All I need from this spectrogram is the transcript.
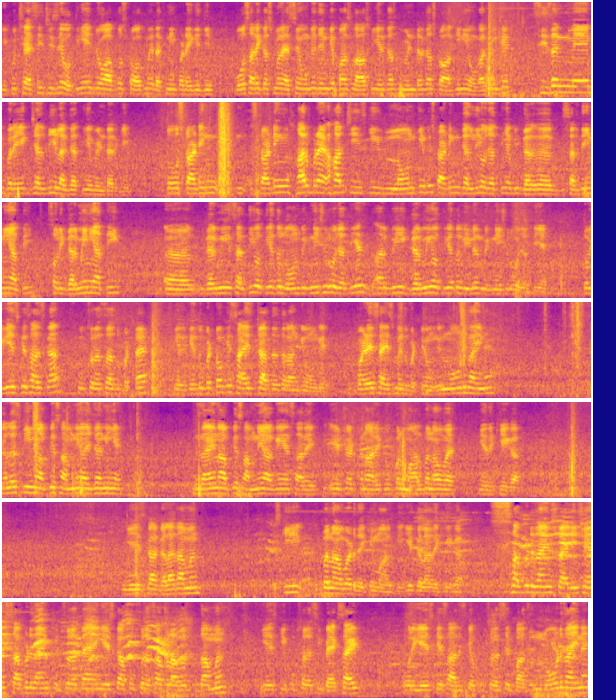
ये कुछ ऐसी चीज़ें होती हैं जो आपको स्टॉक में रखनी पड़ेगी। जिन बहुत सारे कस्टमर ऐसे होंगे जिनके पास लास्ट ईयर का विंटर का स्टॉक ही नहीं होगा क्योंकि सीज़न में ब्रेक जल्दी लग जाती है विंटर की। तो स्टार्टिंग स्टार्टिंग हर हर चीज़ की लोन की भी स्टार्टिंग जल्दी हो जाती है। अभी गर, सर्दी नहीं आती सॉरी गर्मी नहीं आती। गर्मी सर्दी होती है तो लोन बिकनी शुरू हो जाती है। अरबी गर्मी होती है तो लीलन बिकनी शुरू हो जाती है। तो ये इसके साथ इसका खूबसूरत सा दुपट्टा है। ये देखिए, दुपट्टों के साइज़ चादर तरह के होंगे। बड़े साइज़ में दुपट्टे होंगे। नो डिज़ाइन है। कलर स्कीम आपके सामने आई जानी है। डिज़ाइन आपके सामने आ गए हैं सारे। एट शर्ट किनारे के ऊपर माल बना हुआ है। ये देखिएगा। ये इसका गला दामन। इसकी बनावट देखिए माल की। ये गला देखिएगा। सब डिज़ाइन स्टाइलिश हैं, सब डिज़ाइन खूबसूरत हैं। ये इसका खूबसूरत सा फ्लावर दामन, ये इसकी खूबसूरत सी बैक साइड और ये इसके साथ इसके खूबसूरत से बाजू नो डिज़ाइन है।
